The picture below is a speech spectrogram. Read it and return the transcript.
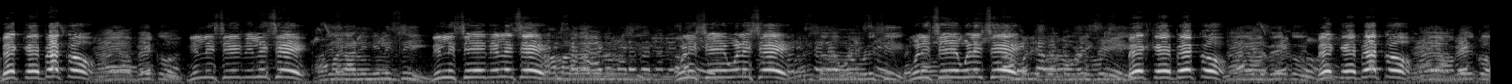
ಬೇಕೇ ಬೇಕು. ನಿಲ್ಲಿಸಿ ನಿಲ್ಲಿಸಿ ನಿಲ್ಲಿಸಿ. ನಿಲ್ಲಿಸಿ ನಿಲ್ಲಿಸಿ. ಉಳಿಸಿ ಉಳಿಸಿ. ಉಳಿಸಿ ಉಳಿಸಿ. ಬೇಕು ಬೇಕೇ. ಬೇಕು ಬೇಕು.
